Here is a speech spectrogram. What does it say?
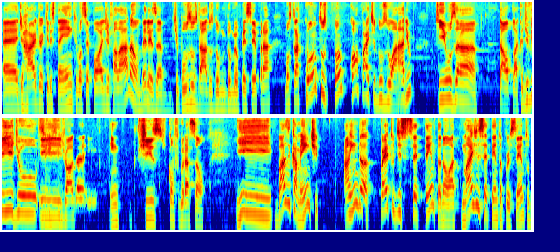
é, de hardware que eles têm, que você pode falar, ah, não, beleza, tipo, usa os dados do, do meu PC pra mostrar quantos, qual, qual a parte do usuário que usa tal placa de vídeo Sim, e sim. joga em, em X configuração. E, basicamente, ainda perto de 70, não, mais de 70%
